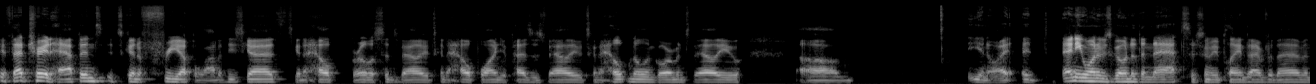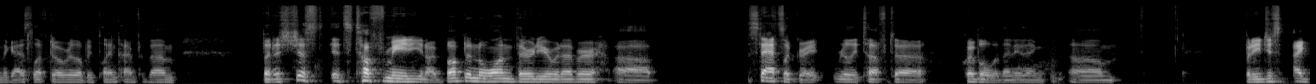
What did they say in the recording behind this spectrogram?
if that trade happens, it's going to free up a lot of these guys. It's going to help Burleson's value. It's going to help Juan Yepez's value. It's going to help Nolan Gorman's value. Um, you know, I, it, anyone who's going to the Nats, there's going to be playing time for them, and the guys left over, there'll be playing time for them but it's just it's tough for me. You know, I bumped into 130 or whatever. Uh, stats look great. Really tough to quibble with anything. Um, but he just I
